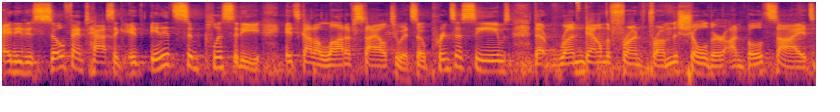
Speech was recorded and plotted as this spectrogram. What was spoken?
And it is so fantastic. It, in its simplicity, it's got a lot of style to it. So princess seams that run down the front from the shoulder on both sides.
